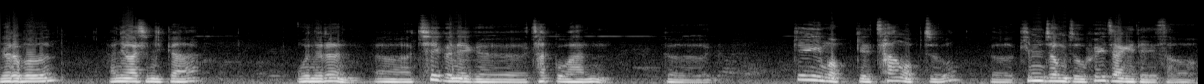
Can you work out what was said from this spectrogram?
여러분 안녕하십니까? 오늘은 어, 최근에 그 작고한 그 게임업계 창업주 어, 김정주 회장에 대해서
